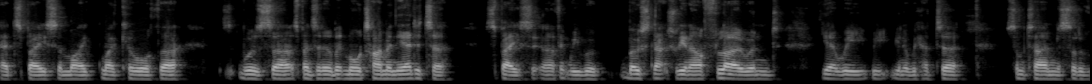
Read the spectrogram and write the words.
headspace, and my my co-author was uh, spent a little bit more time in the editor space. And I think we were most naturally in our flow and yeah, we, we you know we had to sometimes sort of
